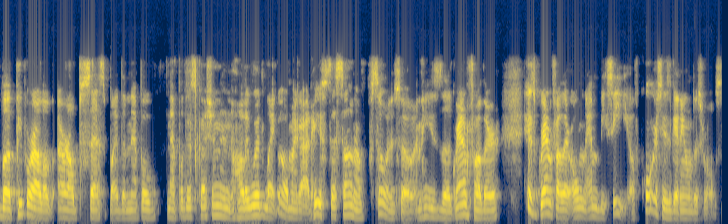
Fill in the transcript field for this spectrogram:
but people are are obsessed by the nepo nepo discussion in Hollywood. Like, oh my God, he's the son of so and so, and he's the grandfather. His grandfather owned NBC. Of course, he's getting all these roles.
